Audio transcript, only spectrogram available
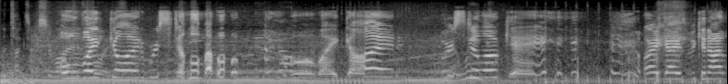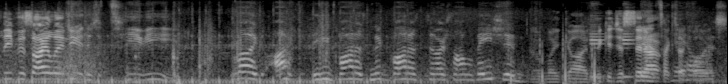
The tuk tuk survived. Oh my god, we're still alive. Oh my god! We're still okay! Alright guys, we cannot leave this island. Dude, there's a TV. Look, I, he bought us. Nick bought us to our salvation. Oh my god, we could just sit Yeah, out. tuk tuk boys.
